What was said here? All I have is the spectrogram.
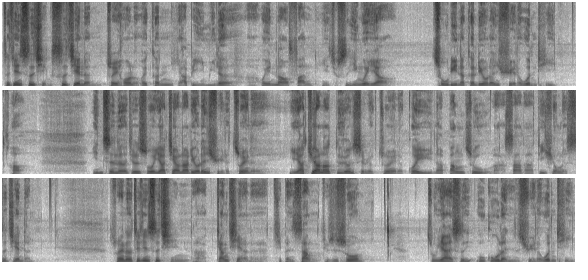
这件事情事件呢最后呢会跟亚比米勒啊会闹翻，也就是因为要处理那个流人血的问题，好，因此呢，就是说要叫那流人血的罪呢。也要叫那流人血的罪呢归于那帮助啊杀他弟兄的事件人。所以呢，这件事情啊讲起来呢，基本上就是说，主要还是无辜人血的问题。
